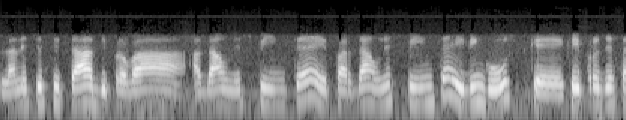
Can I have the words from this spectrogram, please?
la necessità di provare a dare una spinta e per dare una spinta i vingus che, che i progetti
